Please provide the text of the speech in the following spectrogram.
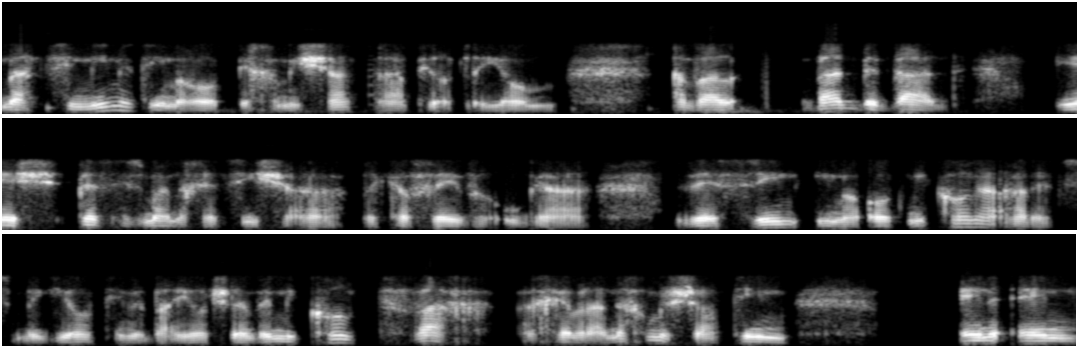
מעצימים את אימהות בחמישה תרפיות ליום, אבל בד בבד יש פסק זמן לחצי שעה לקפה ועוגה, ועשרים אימהות מכל הארץ מגיעות עם הבעיות שלהם, ומכל טווח החברה. אנחנו משרתים, אין, אין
